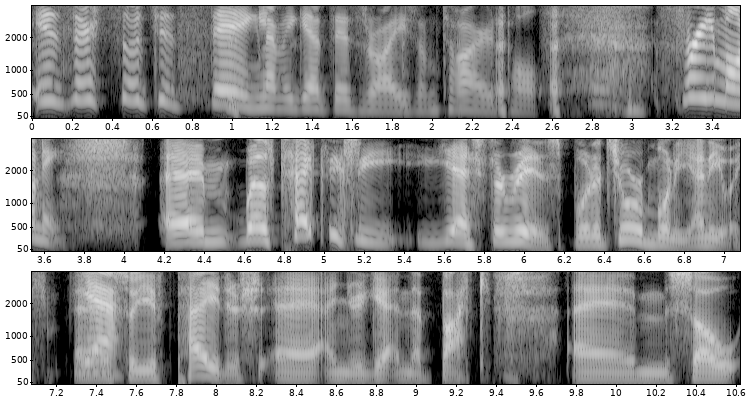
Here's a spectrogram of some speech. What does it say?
Is there such a thing? Let me get this right. I'm tired, Paul. free money. Um, well, technically, yes, there is, but it's your money anyway. Uh, Yeah. So you've paid it uh, and you're getting it back. Um, so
